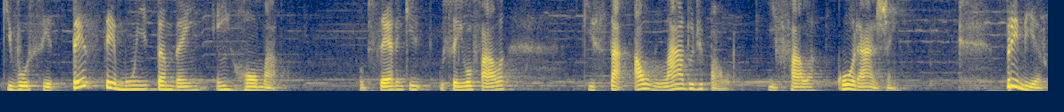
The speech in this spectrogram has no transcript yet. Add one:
que você testemunhe também em Roma. Observem que o Senhor fala que está ao lado de Paulo e fala coragem. Primeiro,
